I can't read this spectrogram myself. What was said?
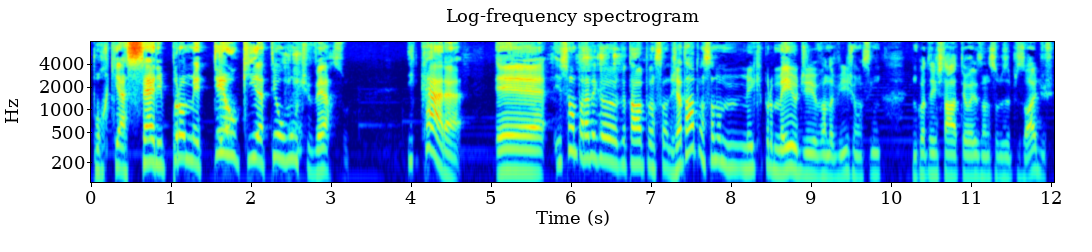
porque a série prometeu que ia ter o multiverso. E, cara, é, isso é uma parada que eu, que eu tava pensando. Já tava pensando meio que pro meio de WandaVision, assim, enquanto a gente tava teorizando sobre os episódios.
